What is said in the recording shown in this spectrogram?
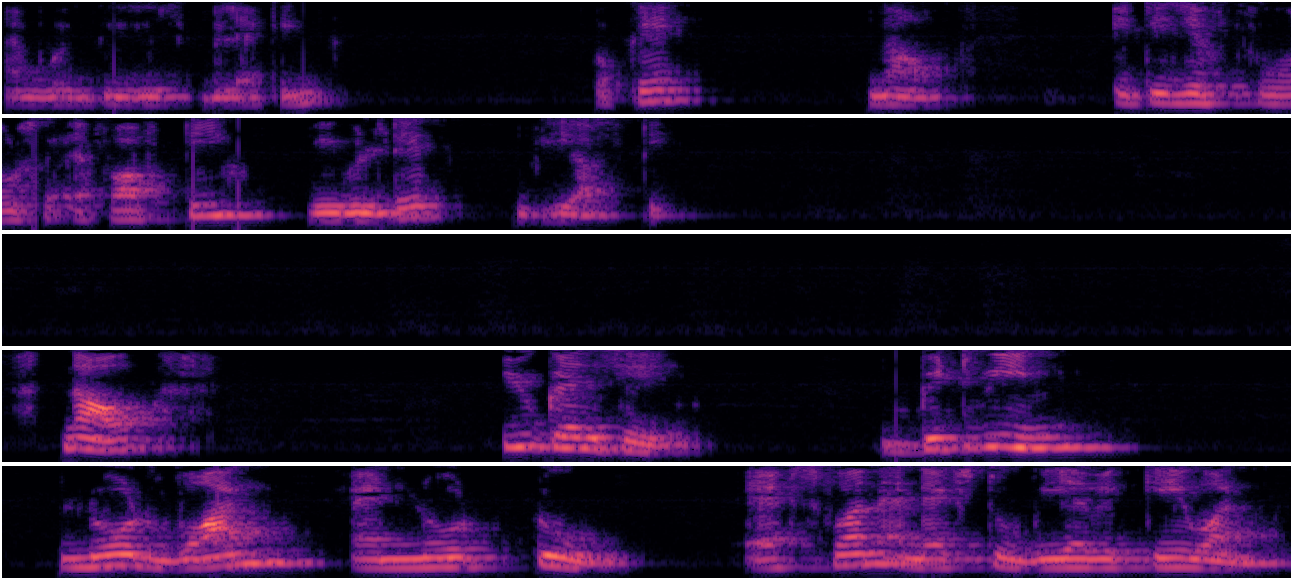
I'm going to use black ink. Okay now it is a force f of t, we will take v of t. Now you can say between node 1 and node 2 x1 and x2 we have a k1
